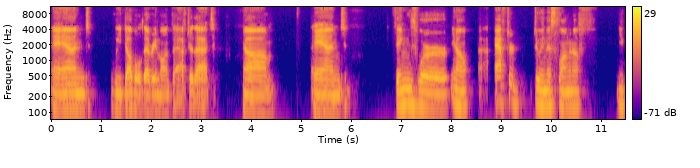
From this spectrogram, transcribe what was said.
and we doubled every month after that. Um, and things were, you know, after doing this long enough, you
